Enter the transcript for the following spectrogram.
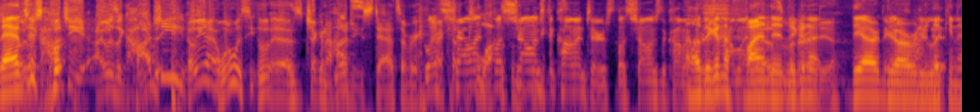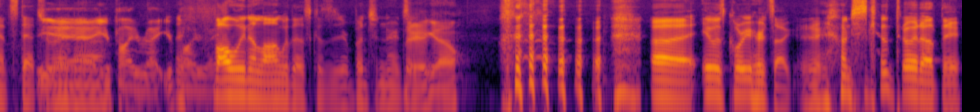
The I was like, Haji. I was like Haji. Oh yeah, when was he? I was checking out Haji's stats over here. Let's challenge. Let's in the challenge the commenters. Let's challenge the commenters. Oh, they're gonna find it. They're gonna. They are. They're They're already find it. looking at stats right Yeah, you're probably right. You're probably right. Following along with us because they're a bunch of nerds. There you go. Uh, it was Corey Hertzog. I'm just gonna throw it out there.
